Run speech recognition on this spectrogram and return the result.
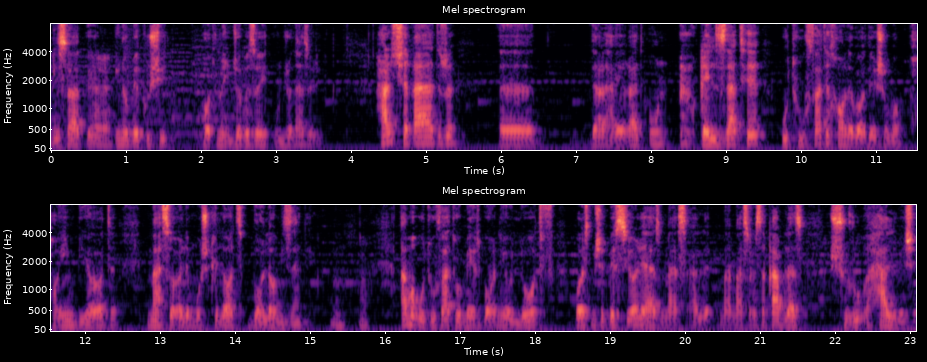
این ساعت بیاید آره. اینو بپوشید پاتون رو اینجا بذارید اونجا نذارید. هر چقدر در حقیقت اون قلزت عطوفت خانواده شما پایین بیاد مسائل مشکلات بالا می‌زنه. اما عطوفت و مهربانی و لطف باعث میشه بسیاری از مسئله مسائل قبل از شروع حل بشه.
